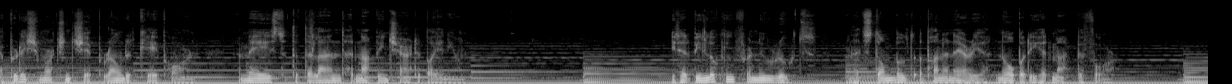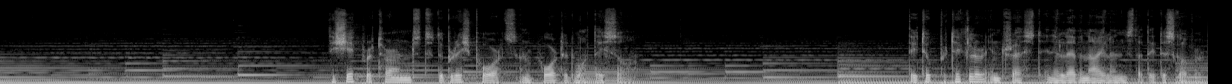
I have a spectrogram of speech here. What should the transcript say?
a British merchant ship rounded Cape Horn, amazed that the land had not been charted by anyone. It had been looking for new routes and had stumbled upon an area nobody had mapped before. The ship returned to the British ports and reported what they saw. They took particular interest in 11 islands that they discovered.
